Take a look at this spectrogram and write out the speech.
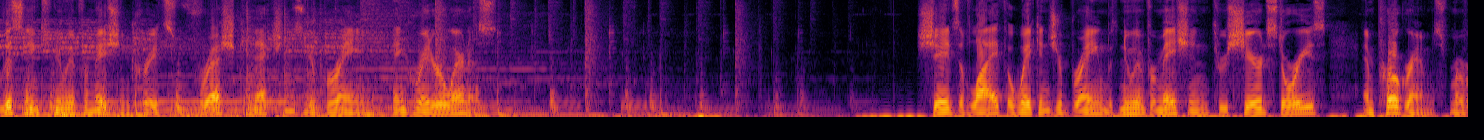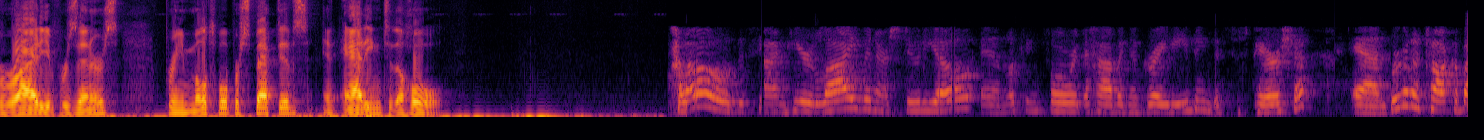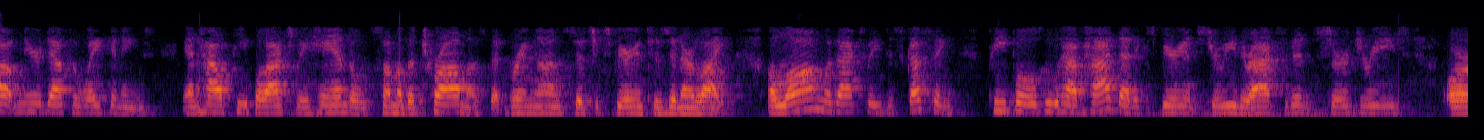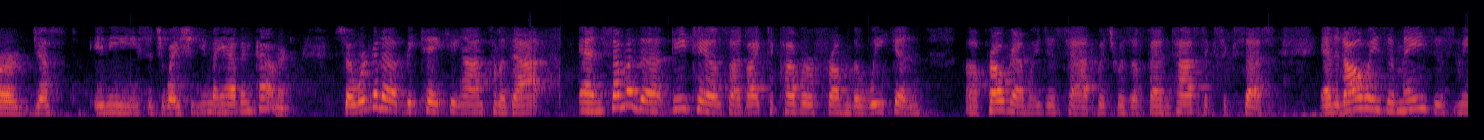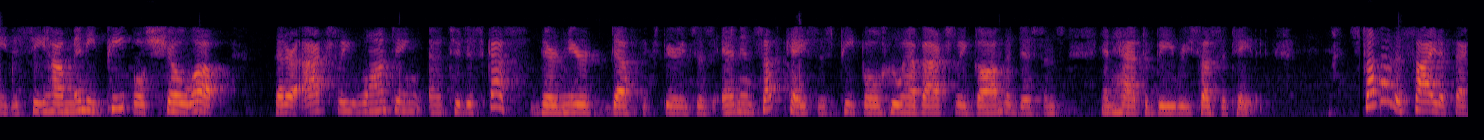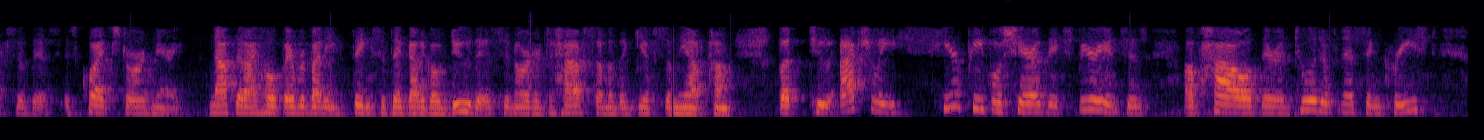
Listening to new information creates fresh connections in your brain and greater awareness. Shades of Life awakens your brain with new information through shared stories and programs from a variety of presenters, bringing multiple perspectives and adding to the whole. Hello, I'm here live in our studio and looking forward to having a great evening. This is Parisha, and we're going to talk about near death awakenings and how people actually handle some of the traumas that bring on such experiences in our life, along with actually discussing people who have had that experience through either accidents, surgeries, or just any situation you may have encountered. So we're going to be taking on some of that and some of the details I'd like to cover from the weekend uh, program we just had, which was a fantastic success. And it always amazes me to see how many people show up that are actually wanting uh, to discuss their near death experiences, and in some cases, people who have actually gone the distance and had to be resuscitated. Some of the side effects of this is quite extraordinary. Not that I hope everybody thinks that they've got to go do this in order to have some of the gifts and the outcome, but to actually hear people share the experiences of how their intuitiveness increased,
